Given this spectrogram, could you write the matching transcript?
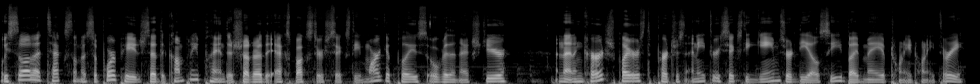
we saw that text on a support page said the company planned to shutter the Xbox 360 marketplace over the next year, and that encouraged players to purchase any 360 games or DLC by May of 2023.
